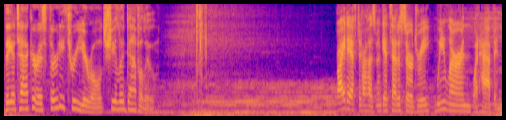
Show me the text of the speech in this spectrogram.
The attacker is 33-year-old Sheila Davalloo. Right after her husband gets out of surgery, we learn what happened.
